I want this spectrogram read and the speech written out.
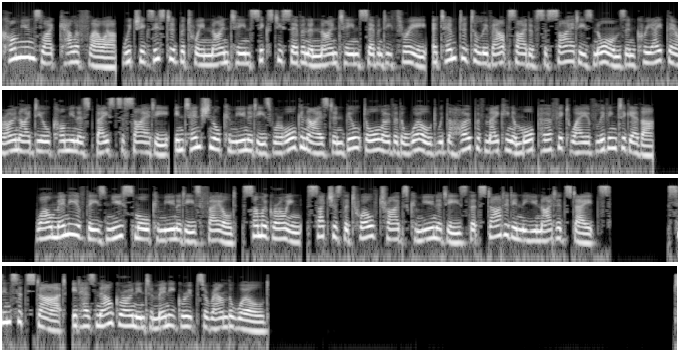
Communes like Kaliflower, which existed between 1967 and 1973, attempted to live outside of society's norms and create their own ideal communist-based society. Intentional communities were organized and built all over the world with the hope of making a more perfect way of living together. While many of these new small communities failed, some are growing, such as the Twelve Tribes communities that started in the United States. Since its start, it has now grown into many groups around the world.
